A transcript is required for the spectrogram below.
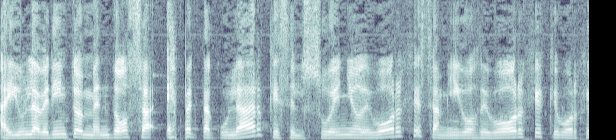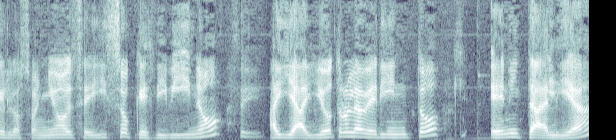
Hay un laberinto en Mendoza espectacular, que es el sueño de Borges, amigos de Borges, que Borges lo soñó y se hizo, que es divino. Sí. Ahí hay otro laberinto en Italia,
